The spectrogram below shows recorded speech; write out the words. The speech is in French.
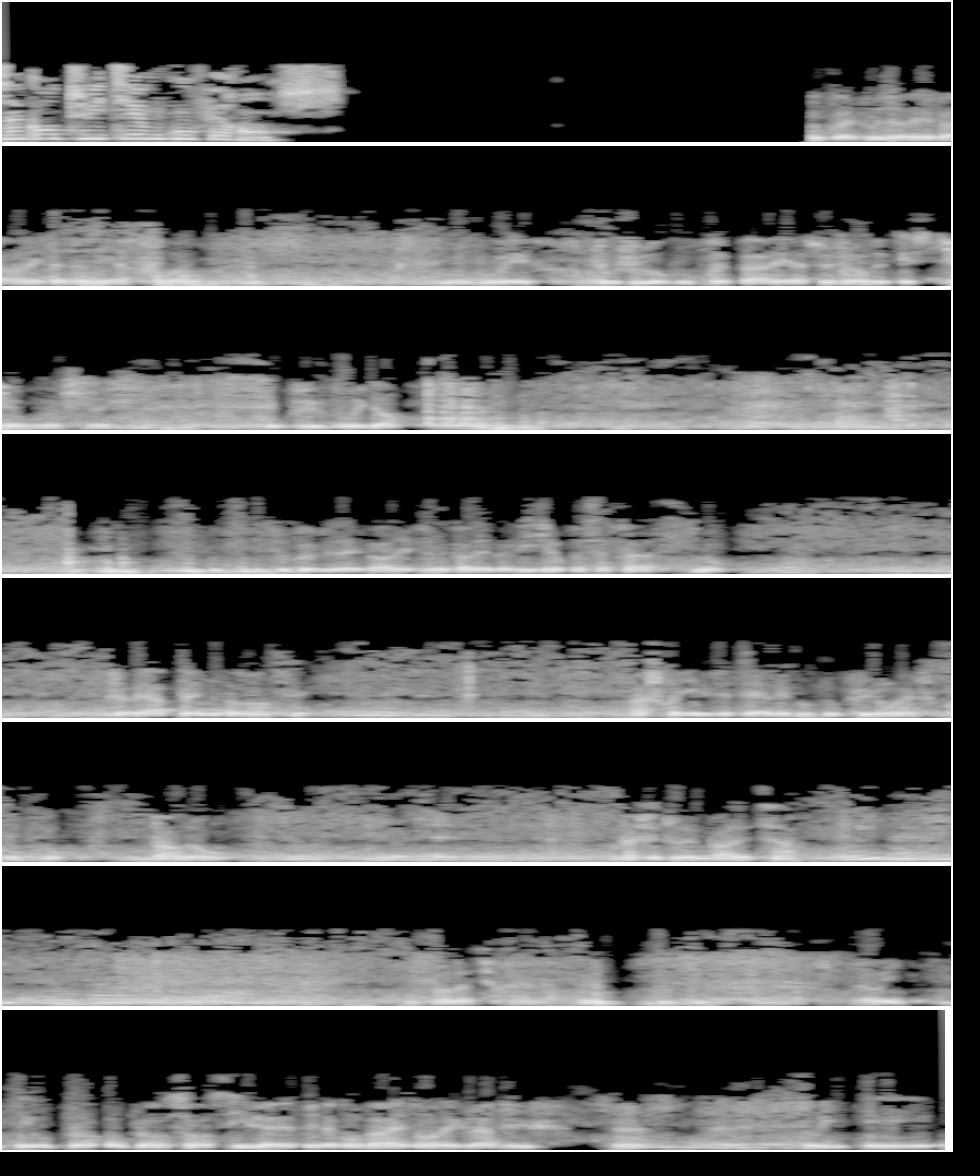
58e conférence. De quoi je vous avais parlé la dernière fois. Vous pouvez toujours vous préparer à ce genre de questions. hein, c'est- C'est plus prudent. De quoi je vous avais parlé? Je vous avais parlé de la vision face à face, non? J'avais à peine commencé. Ah, je croyais que j'étais allé beaucoup plus loin, je comprends. Pardon? Bah, j'ai tout de même parlé de ça. Pas naturel. Ah oui. Et au plan, au plan sensible, j'avais pris la comparaison avec la vue. Hein oui. Et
